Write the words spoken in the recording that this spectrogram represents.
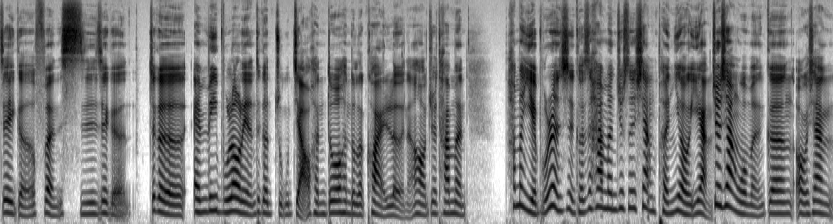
这个粉丝，这个这个 MV 不露脸这个主角很多很多的快乐，然后就他们他们也不认识，可是他们就是像朋友一样，就像我们跟偶像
